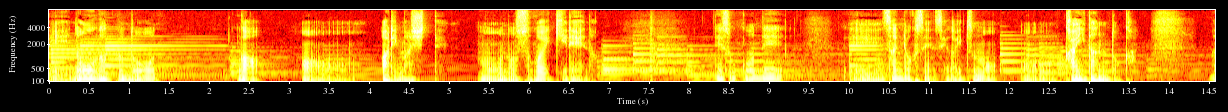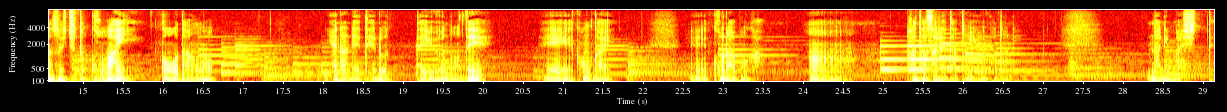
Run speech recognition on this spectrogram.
えー、能楽堂がありまして、ものすごい綺麗な。で、そこで、えー、三緑先生がいつも階段とか、まあ、そういうちょっと怖い講談をやられてるっていうので、えー、今回、えー、コラボが、果たされたということになりまして、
